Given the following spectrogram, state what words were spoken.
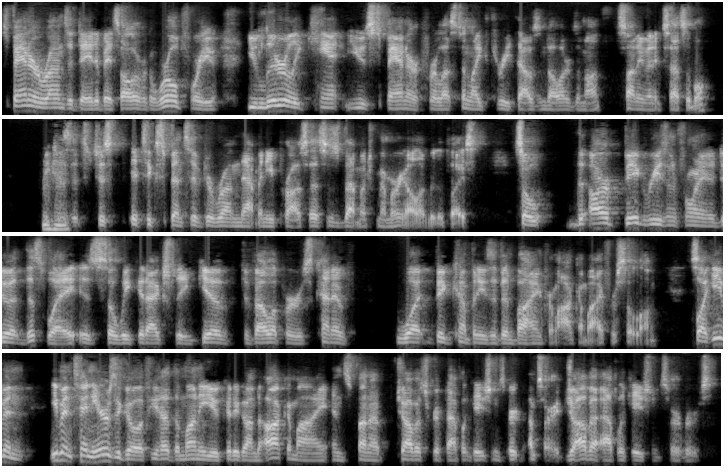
Spanner runs a database all over the world for you. You literally can't use Spanner for less than like three thousand dollars a month. It's not even accessible mm-hmm. because mm-hmm. it's just it's expensive to run that many processes, that much memory all over the place. So the, our big reason for wanting to do it this way is so we could actually give developers kind of what big companies have been buying from Akamai for so long. So like even even 10 years ago, if you had the money, you could have gone to Akamai and spun up JavaScript applications, or I'm sorry, Java application servers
